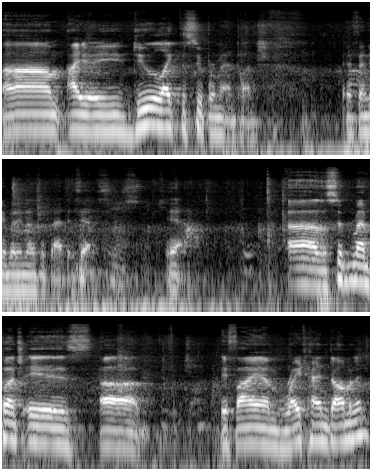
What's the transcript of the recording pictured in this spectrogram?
um, I do like the Superman punch. If anybody knows what that is, yes. Yeah. Uh, the Superman punch is uh, if I am right hand dominant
